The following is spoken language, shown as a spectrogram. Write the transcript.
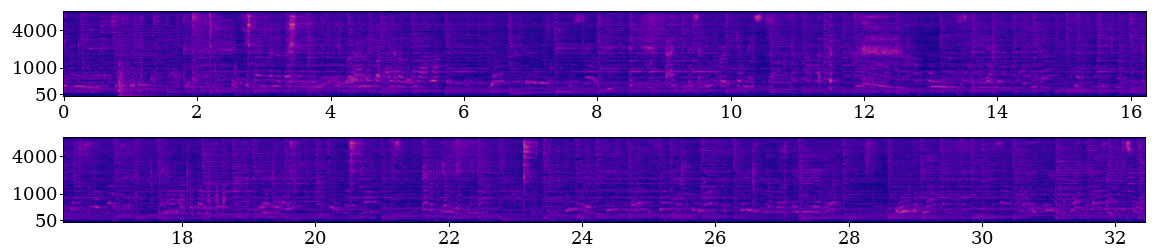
evening. ibang ano tayo, ibang background. Saan pinasabing perfume na isda. hmm, basta diyan. Ano na ito daw mataba. Pero yung din yun. eh. Saan ito suara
